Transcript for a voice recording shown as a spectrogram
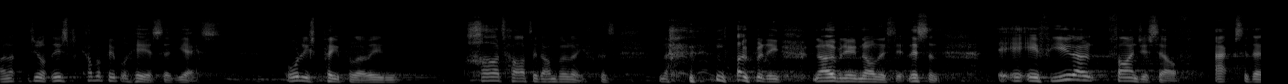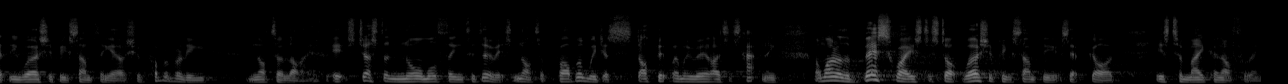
do you know, there's a couple of people here said yes. All these people are in hard-hearted unbelief because nobody, nobody acknowledged it. Listen, if you don't find yourself accidentally worshipping something else, you're probably not alive. It's just a normal thing to do. It's not a problem. We just stop it when we realize it's happening. And one of the best ways to stop worshipping something except God is to make an offering.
